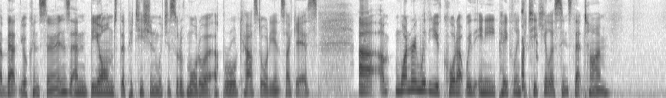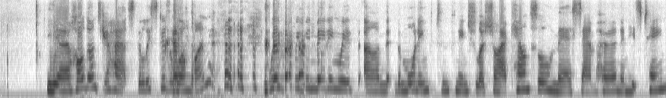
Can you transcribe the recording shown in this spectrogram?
about your concerns and beyond the petition, which is sort of more to a, a broadcast audience, I guess. Uh, I'm wondering whether you've caught up with any people in particular since that time. Yeah, hold on to your hats. The list is a long one. we've, we've been meeting with um, the Mornington Peninsula Shire Council, Mayor Sam Hearn and his team.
